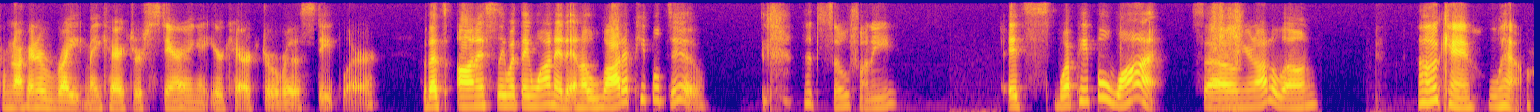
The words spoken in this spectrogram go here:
I'm not going to write my character staring at your character over the stapler. But that's honestly what they wanted, and a lot of people do. That's so funny. It's what people want. So you're not alone. Okay, well,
